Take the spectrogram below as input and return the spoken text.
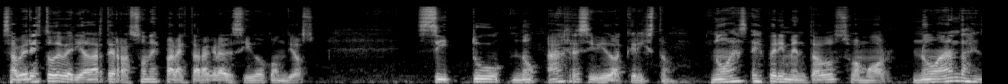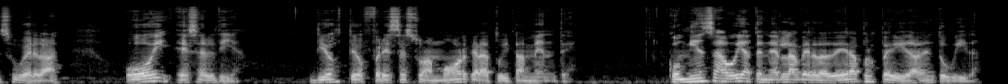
Saber esto debería darte razones para estar agradecido con Dios. Si tú no has recibido a Cristo, no has experimentado su amor, no andas en su verdad, hoy es el día. Dios te ofrece su amor gratuitamente. Comienza hoy a tener la verdadera prosperidad en tu vida.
